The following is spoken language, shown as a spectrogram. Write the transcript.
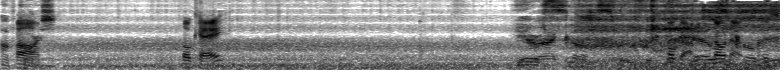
Of Oh. course. Okay. Here I come. Oh God. No, no. Come This-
